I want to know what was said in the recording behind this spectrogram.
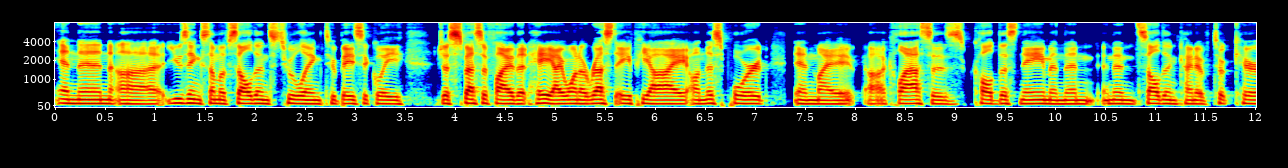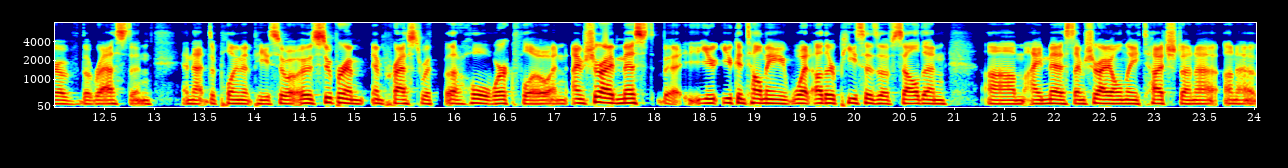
and then uh, using some of Seldon's tooling to basically just specify that, hey, I want a REST API on this port, and my uh, class is called this name, and then and then Seldon kind of took care of the rest and and that deployment piece. So I was super Im- impressed with the whole workflow, and I'm sure I missed. You you can tell me what other pieces of Seldon um, I missed. I'm sure I only touched on a on a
